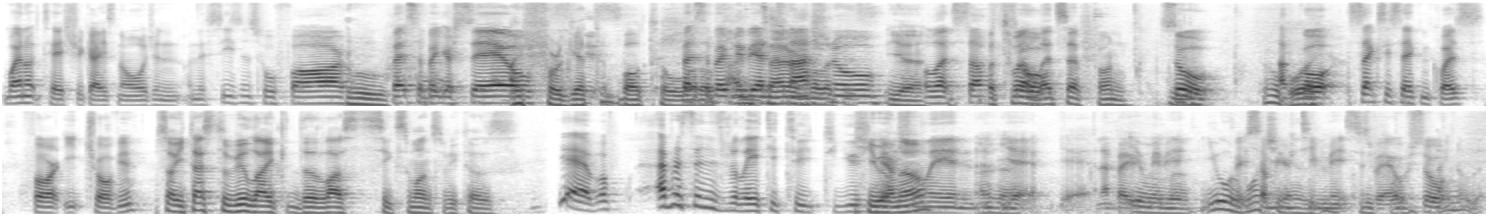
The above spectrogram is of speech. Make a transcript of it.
why not test your guys' knowledge on, on the season so far? Ooh. Bits about yourself. I forget about a lot Bits about maybe I'm terrible at international. Yeah. All that stuff. But well, so, let's have fun. so mm. Oh, I've boy. got a 60 second quiz for each of you. So it has to be like the last six months because Yeah, well, everything's related to, to you He personally, and, and Okay. yeah, yeah, and about you maybe you were about some of your teammates as well. So I know that.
